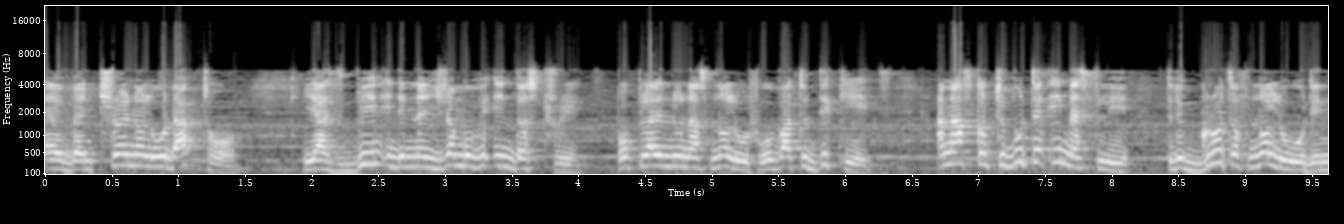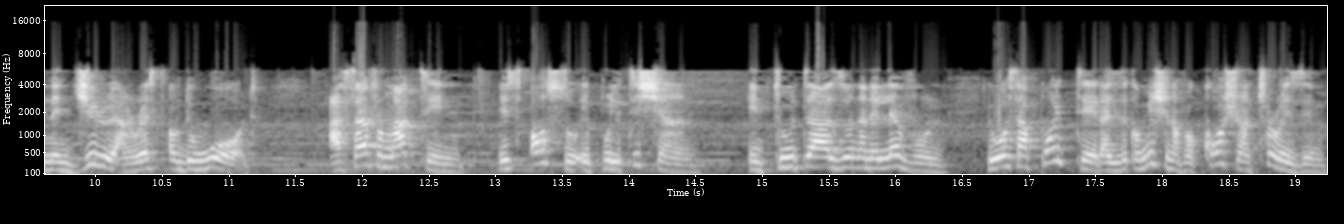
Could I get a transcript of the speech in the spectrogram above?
a Nollywood actor. He has been in the Nigerian movie industry, popularly known as Nollywood, for over two decades and has contributed immensely to the growth of Nollywood in Nigeria and rest of the world. Aside from acting, he is also a politician. In 2011, he was appointed as the Commissioner for Culture and Tourism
